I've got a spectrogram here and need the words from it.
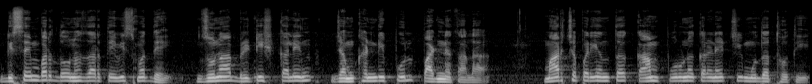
डिसेंबर दोन हजार तेवीसमध्ये जुना ब्रिटिशकालीन जमखंडी पूल पाडण्यात आला. मार्चपर्यंत काम पूर्ण करण्याची मुदत होती.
